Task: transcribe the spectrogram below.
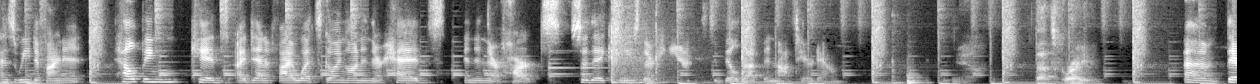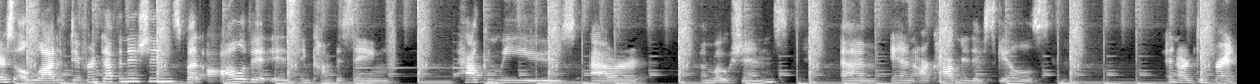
as we define it, helping kids identify what's going on in their heads and in their hearts so they can use their hands to build up and not tear down. Yeah, that's great. Um, there's a lot of different definitions, but all of it is encompassing how can we use our emotions um, and our cognitive skills and our different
